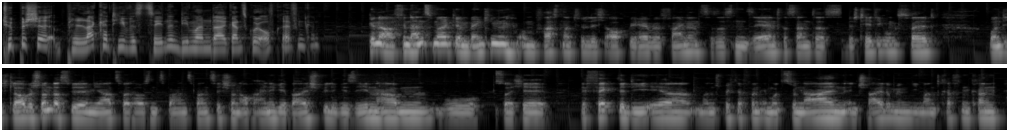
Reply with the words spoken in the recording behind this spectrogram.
typische plakative Szenen, die man da ganz gut aufgreifen kann? Genau, Finanzmärkte im Banking umfasst natürlich auch Behavioral Finance. Das ist ein sehr interessantes Bestätigungsfeld. Und ich glaube schon, dass wir im Jahr 2022 schon auch einige Beispiele gesehen haben, wo solche Effekte, die eher, man spricht ja von emotionalen Entscheidungen, die man treffen kann,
